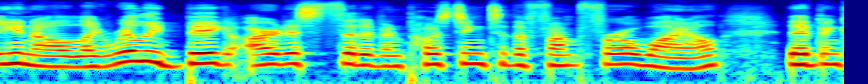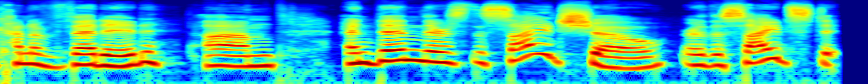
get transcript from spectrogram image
you know like really big artists that have been posting to the fump for a while. They've been kind of vetted um, and then there's the side show or the side sta-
